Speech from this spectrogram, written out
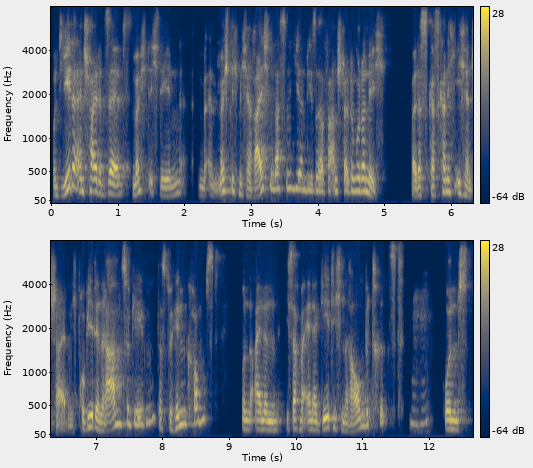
Und jeder entscheidet selbst, möchte ich den, möchte ich mich erreichen lassen hier in dieser Veranstaltung oder nicht? Weil das, das kann nicht ich entscheiden. Ich probiere den Rahmen zu geben, dass du hinkommst und einen, ich sag mal, energetischen Raum betrittst. Mhm. Und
